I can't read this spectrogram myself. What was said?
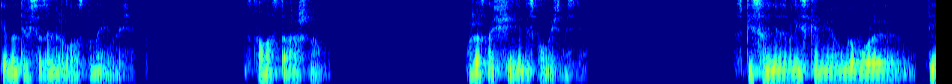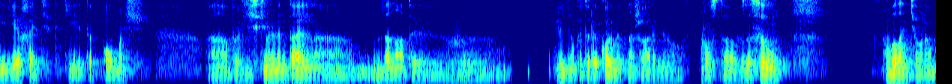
И внутри все замерло, остановилось. Стало страшно. Ужасное ощущение беспомощности списывание с близкими, уговоры переехать, какие-то помощь, а, практически моментально донаты людям, которые кормят нашу армию, просто в ЗСУ, волонтерам.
